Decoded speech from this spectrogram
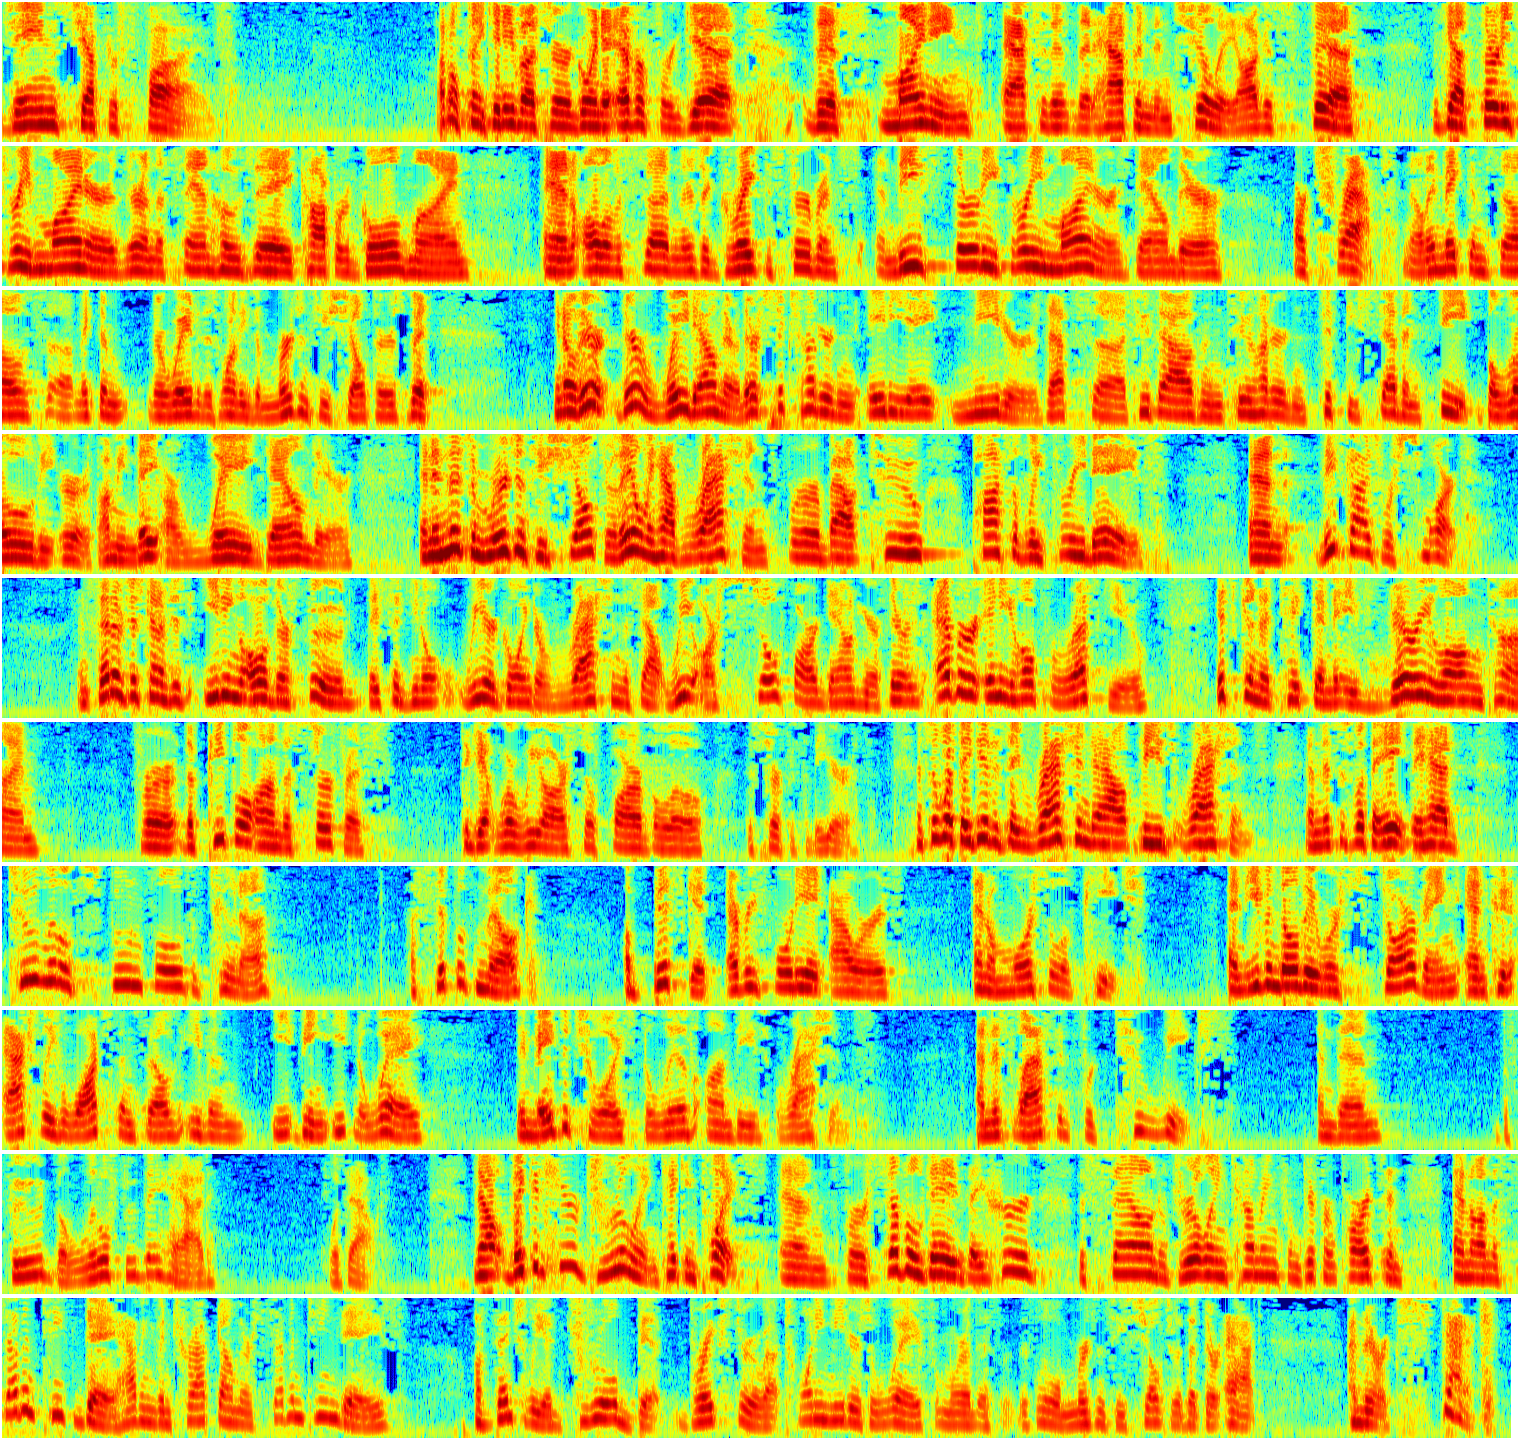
James chapter 5. I don't think any of us are going to ever forget this mining accident that happened in Chile, August 5th. We've got 33 miners. They're in the San Jose copper gold mine. And all of a sudden, there's a great disturbance. And these 33 miners down there are trapped. Now, they make themselves, uh, make them their way to this one of these emergency shelters, but you know, they're, they're way down there. They're 688 meters. That's uh, 2,257 feet below the earth. I mean, they are way down there. And in this emergency shelter, they only have rations for about two, possibly three days. And these guys were smart. Instead of just kind of just eating all of their food, they said, you know, we are going to ration this out. We are so far down here. If there is ever any hope for rescue, it's going to take them a very long time for the people on the surface to get where we are so far below the surface of the earth. And so what they did is they rationed out these rations. And this is what they ate. They had two little spoonfuls of tuna, a sip of milk, a biscuit every 48 hours, and a morsel of peach. And even though they were starving and could actually watch themselves even eat, being eaten away, they made the choice to live on these rations. And this lasted for two weeks. And then the food, the little food they had, was out. Now, they could hear drilling taking place, and for several days they heard the sound of drilling coming from different parts, and, and on the 17th day, having been trapped down there 17 days, eventually a drill bit breaks through about 20 meters away from where this, this little emergency shelter that they're at, and they're ecstatic.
